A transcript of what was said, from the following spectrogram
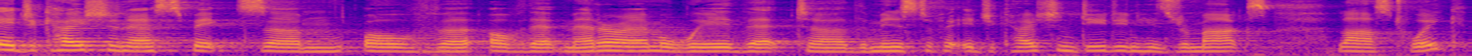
education aspects um, of, uh, of that matter. I am aware that uh, the Minister for Education did, in his remarks last week,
